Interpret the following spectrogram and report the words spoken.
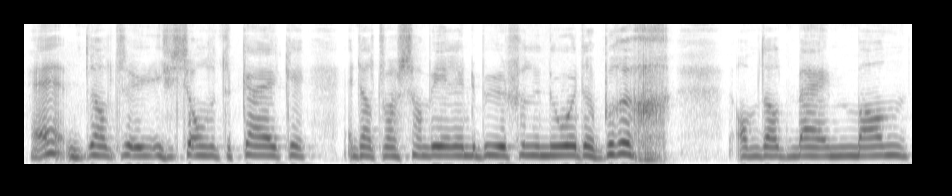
hè, dat eh, die stonden te kijken en dat was dan weer in de buurt van de Noorderbrug. Omdat mijn man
